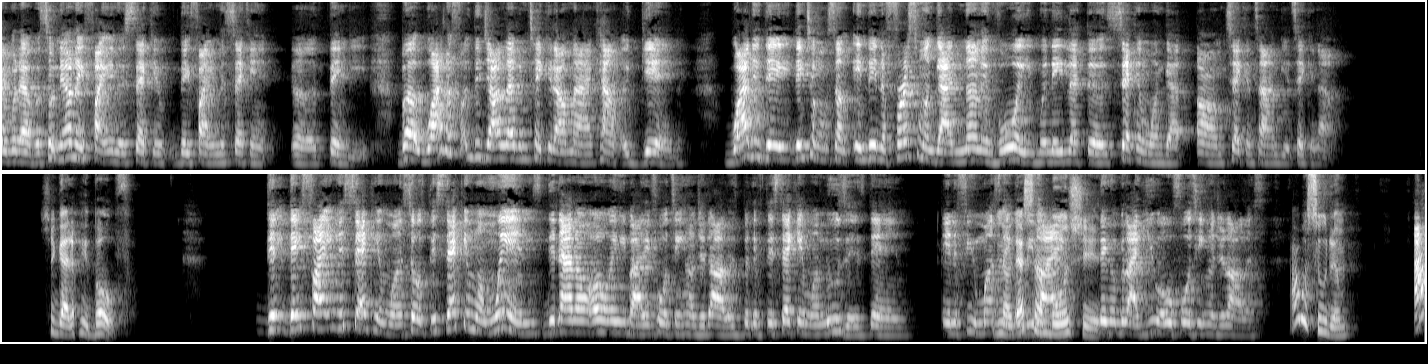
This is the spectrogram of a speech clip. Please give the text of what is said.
right, whatever. So now they fighting the second. They fighting the second uh, thingy. But why the fuck did y'all let them take it out my account again? Why did they? They told me something, and then the first one got none and void when they let the second one got um second time get taken out. she got to pay both. They they fighting the second one. So if the second one wins, then I don't owe anybody fourteen hundred dollars. But if the second one loses, then in a few months, No, they that's gonna be some like, bullshit. They're gonna be like, you owe fourteen hundred dollars. I would sue them. I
